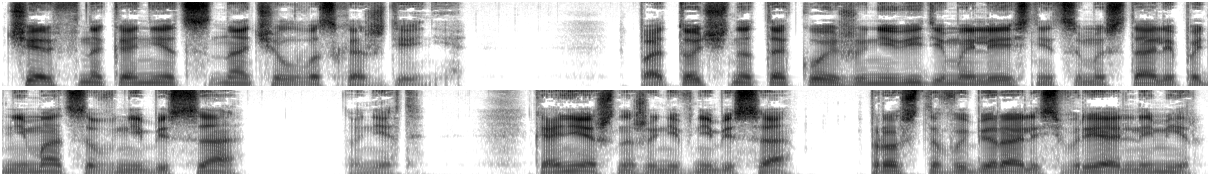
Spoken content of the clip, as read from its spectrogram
червь, наконец, начал восхождение. По точно такой же невидимой лестнице мы стали подниматься в небеса, но нет, конечно же, не в небеса, просто выбирались в реальный мир.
